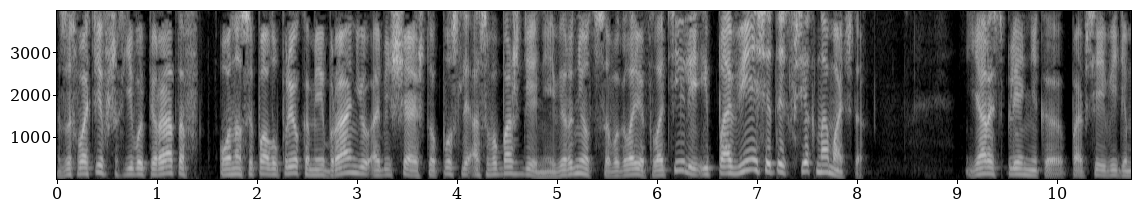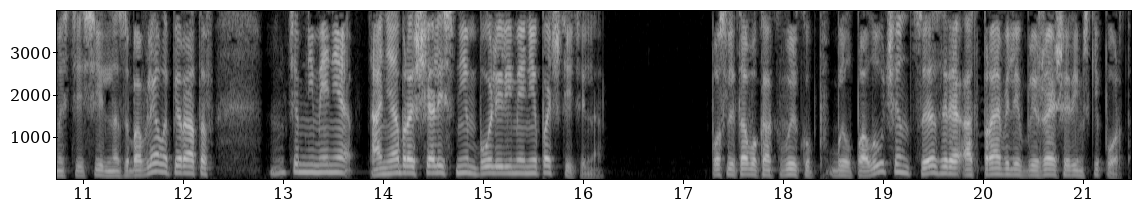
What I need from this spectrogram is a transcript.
Захвативших его пиратов он осыпал упреками и бранью, обещая, что после освобождения вернется во главе флотилии и повесит их всех на мачтах. Ярость пленника, по всей видимости, сильно забавляла пиратов, тем не менее они обращались с ним более или менее почтительно. После того, как выкуп был получен, Цезаря отправили в ближайший римский порт.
